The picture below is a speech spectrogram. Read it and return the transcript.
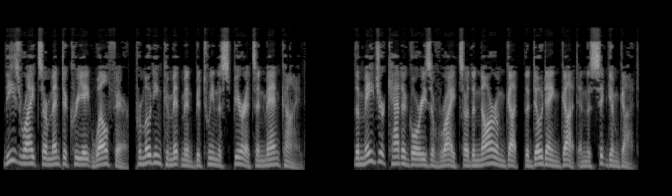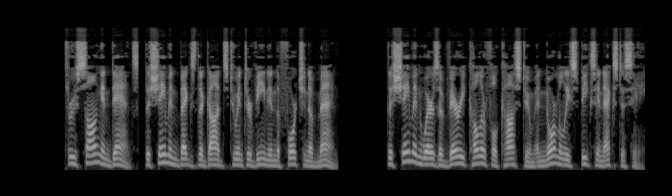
These rites are meant to create welfare, promoting commitment between the spirits and mankind. The major categories of rites are the Naram gut, the Dodang gut and the Sitgam gut. Through song and dance, the shaman begs the gods to intervene in the fortune of men. The shaman wears a very colorful costume and normally speaks in ecstasy.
